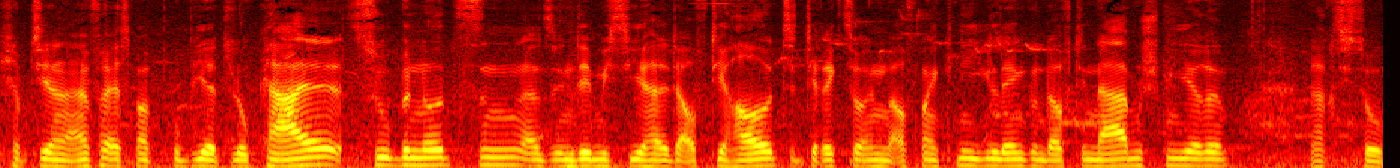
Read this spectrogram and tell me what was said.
Ich habe die dann einfach erstmal probiert, lokal zu benutzen, also indem ich sie halt auf die Haut, direkt so auf mein Kniegelenk und auf die Narben schmiere. Da dachte ich so,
